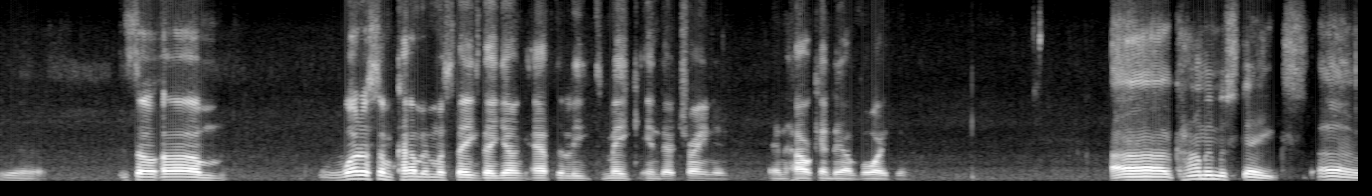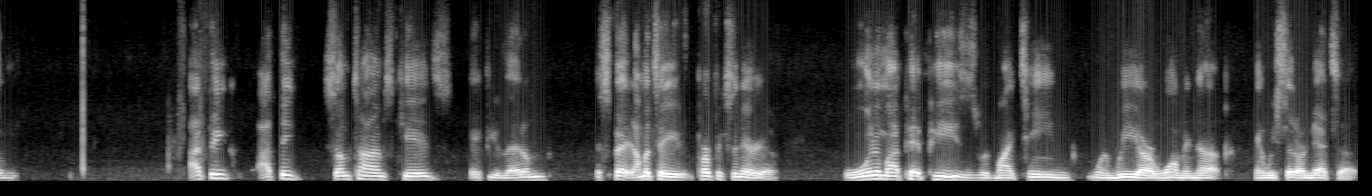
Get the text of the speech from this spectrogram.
yeah. So um what are some common mistakes that young athletes make in their training and how can they avoid them uh common mistakes um i think i think sometimes kids if you let them especially i'm gonna tell you perfect scenario one of my pet peeves is with my team when we are warming up and we set our nets up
